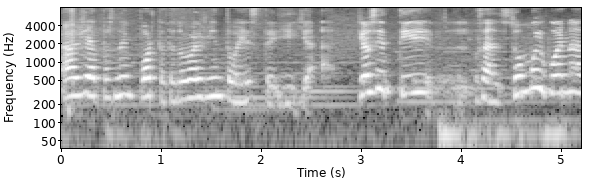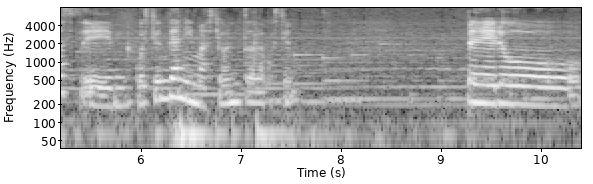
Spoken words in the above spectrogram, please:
Ah, ya, pues no importa, te doy el viento este y ya. Yo sentí, o sea, son muy buenas en cuestión de animación y toda la cuestión. Pero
